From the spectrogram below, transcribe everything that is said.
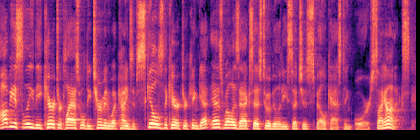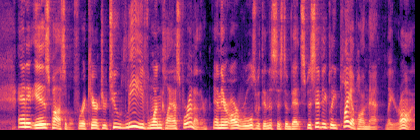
Obviously, the character class will determine what kinds of skills the character can get, as well as access to abilities such as spellcasting or psionics. And it is possible for a character to leave one class for another, and there are rules within the system that specifically play upon that later on.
